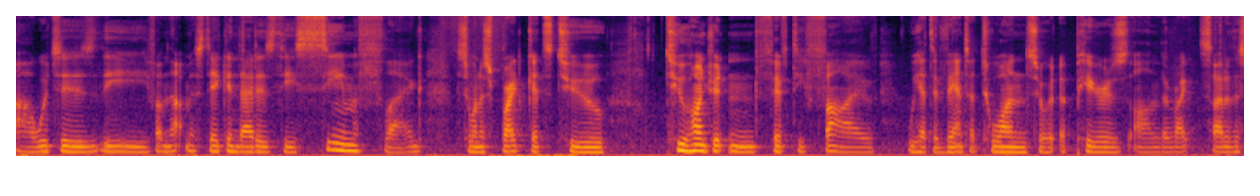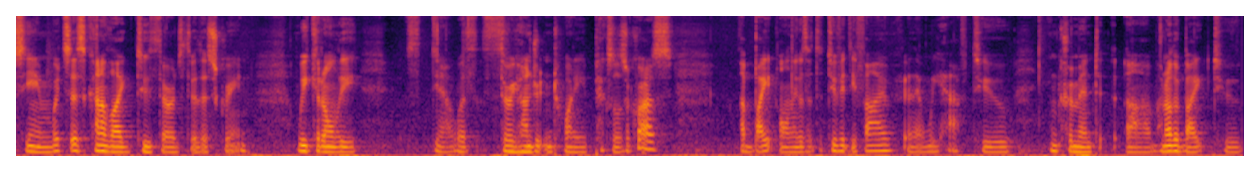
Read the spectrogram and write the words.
uh, which is the, if I'm not mistaken, that is the seam flag. So when a sprite gets to 255, we have to advance it to 1 so it appears on the right side of the seam, which is kind of like two-thirds through the screen. We could only, you know, with 320 pixels across, a byte only goes up to 255, and then we have to increment um, another byte to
